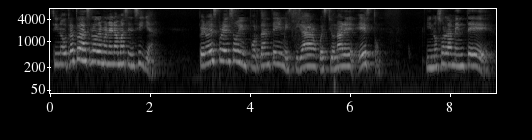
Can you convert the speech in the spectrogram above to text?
sino trato de hacerlo de manera más sencilla. Pero es por eso importante investigar o cuestionar esto. Y no solamente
